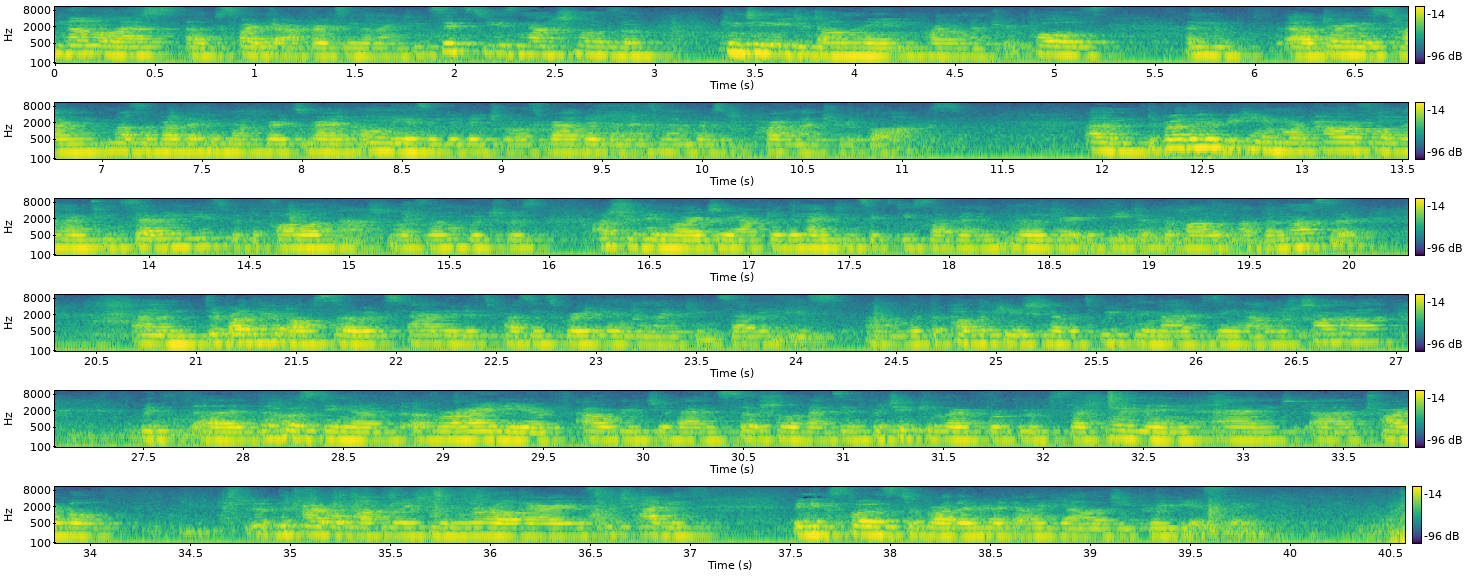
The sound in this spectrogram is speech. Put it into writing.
nonetheless, uh, despite their efforts in the 1960s, nationalism continued to dominate in parliamentary polls, and uh, during this time, Muslim Brotherhood members ran only as individuals rather than as members of parliamentary blocs. Um, the Brotherhood became more powerful in the 1970s with the fall of nationalism, which was ushered in largely after the 1967 military defeat of Gamal Abdel Nasser. Um, the Brotherhood also expanded its presence greatly in the 1970s um, with the publication of its weekly magazine Al Mujtama, with uh, the hosting of a variety of outreach events, social events, in particular for groups like women and uh, tribal, the tribal population in rural areas, which hadn't been exposed to Brotherhood ideology previously.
